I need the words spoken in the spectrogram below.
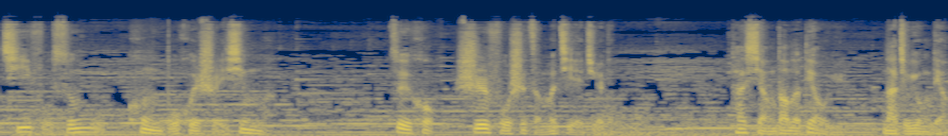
欺负孙悟空不会水性吗？最后，师傅是怎么解决的？他想到了钓鱼，那就用钓。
